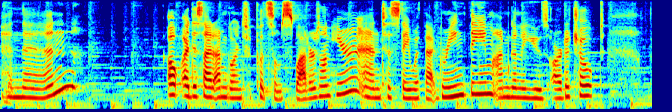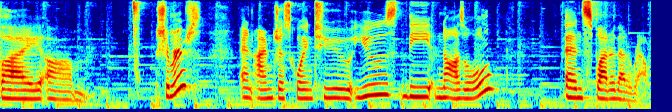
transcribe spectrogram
And then Oh, I decided I'm going to put some splatters on here and to stay with that green theme, I'm going to use Artichoke by um, Shimmerz and I'm just going to use the nozzle and splatter that around.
